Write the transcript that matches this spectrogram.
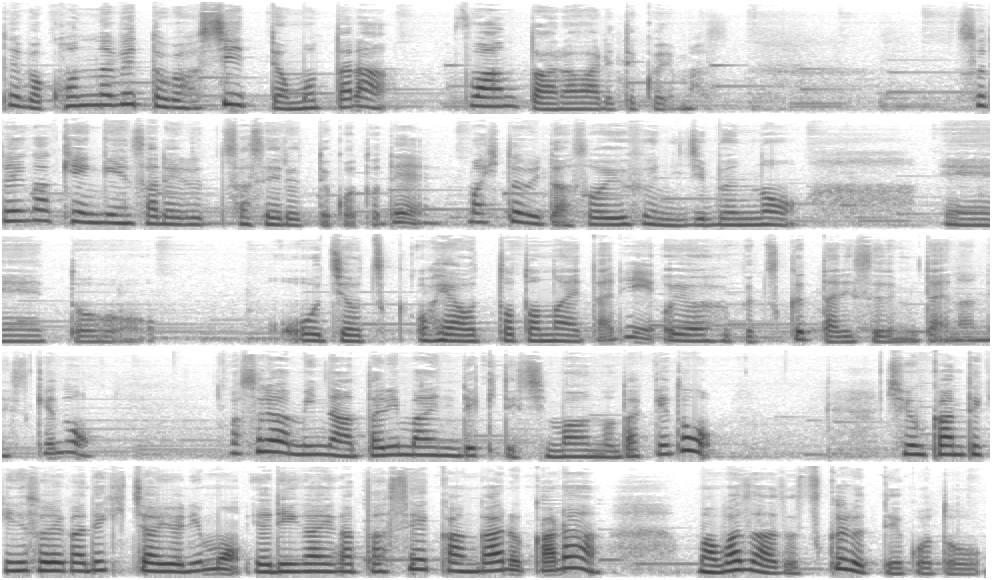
例えばこんなベッドが欲しいって思ったらふわんと現れてくれますそれが権限されるさせるってことで、まあ、人々はそういうふうに自分のえー、とお家をつお部屋を整えたりお洋服作ったりするみたいなんですけど、まあ、それはみんな当たり前にできてしまうのだけど瞬間的にそれができちゃうよりもやりがいが達成感があるから、まあ、わざわざ作るっていうことを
